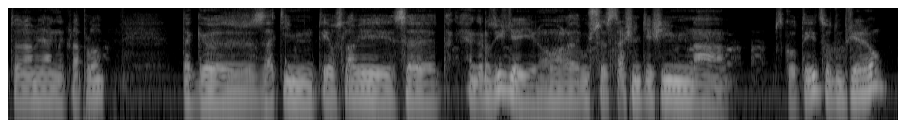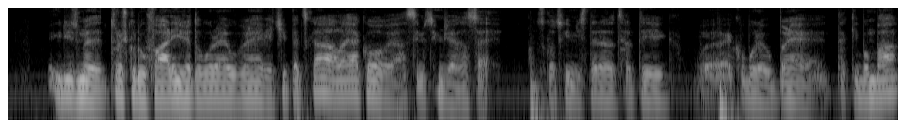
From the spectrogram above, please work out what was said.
to nám nějak neklaplo. Tak eh, zatím ty oslavy se tak nějak rozjíždějí, no, ale už se strašně těším na Skoty, co tu přijedou. I když jsme trošku doufali, že to bude úplně větší pecka, ale jako já si myslím, že zase skotský mistr Celtic eh, jako bude úplně taky bomba.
